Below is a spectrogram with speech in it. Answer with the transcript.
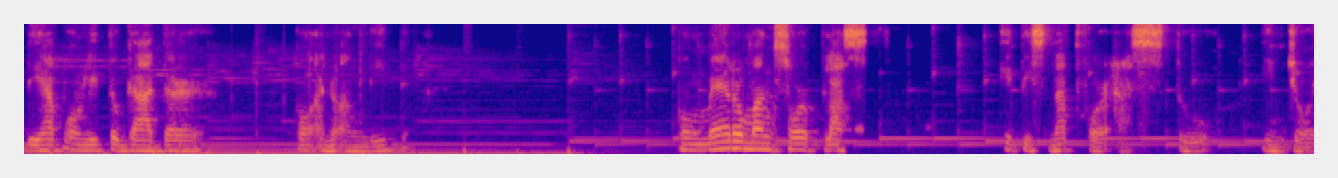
they have only to gather kung ano ang need. Kung meron mang surplus, it is not for us to enjoy.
